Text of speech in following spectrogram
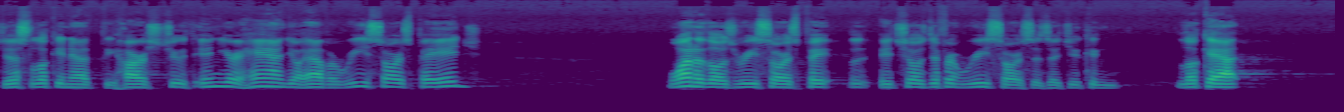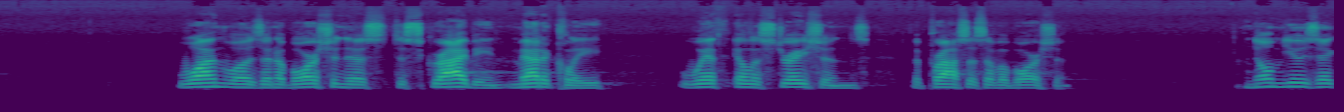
just looking at the harsh truth. In your hand, you'll have a resource page. One of those resource it shows different resources that you can look at. One was an abortionist describing medically with illustrations the process of abortion. No music,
